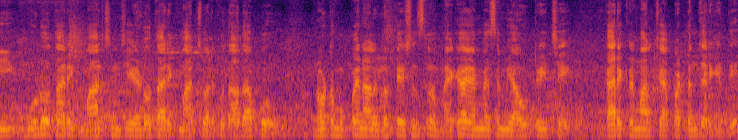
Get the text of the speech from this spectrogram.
ఈ మూడో తారీఖు మార్చి నుంచి ఏడో తారీఖు మార్చి వరకు దాదాపు నూట ముప్పై నాలుగు లొకేషన్స్లో మెగా ఎంఎస్ఎంఈ అవుట్ రీచ్ కార్యక్రమాలు చేపట్టడం జరిగింది.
